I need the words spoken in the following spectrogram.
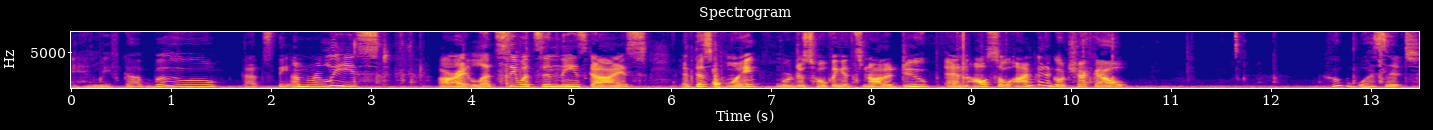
and we've got Boo. That's the unreleased. All right, let's see what's in these guys. At this point, we're just hoping it's not a dupe. And also, I'm going to go check out, who was it?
